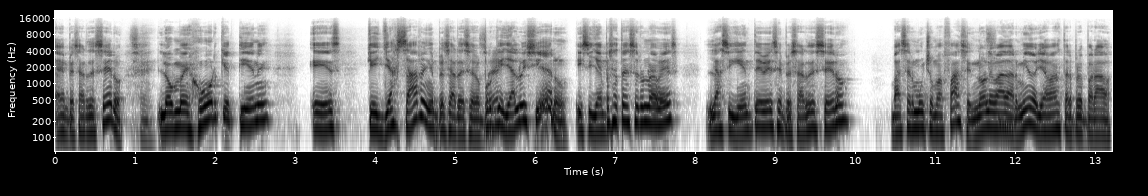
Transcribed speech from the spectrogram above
a empezar de cero. Sí. Lo mejor que tienen es que ya saben empezar de cero, porque ya lo hicieron. Y si ya empezaste de cero una vez, la siguiente vez empezar de cero va a ser mucho más fácil. No le va a dar miedo, ya van a estar preparados.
